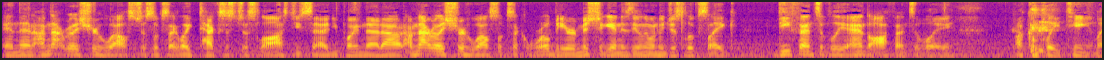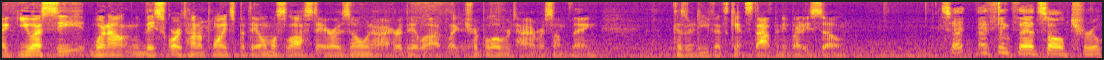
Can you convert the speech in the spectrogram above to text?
And then I'm not really sure who else just looks like like Texas just lost. You said you pointed that out. I'm not really sure who else looks like a world beater. Michigan is the only one who just looks like defensively and offensively a complete team. Like USC went out and they scored a ton of points, but they almost lost to Arizona. I heard they lost like triple overtime or something because their defense can't stop anybody. So So I, I think that's all true.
